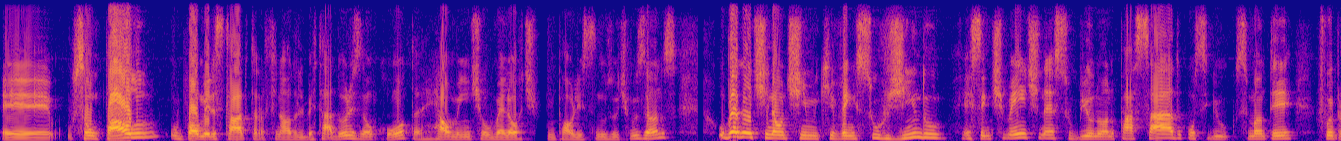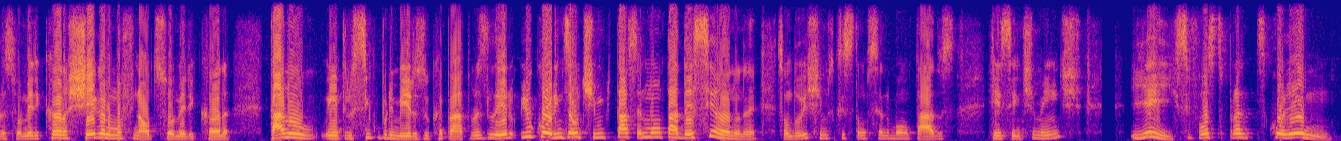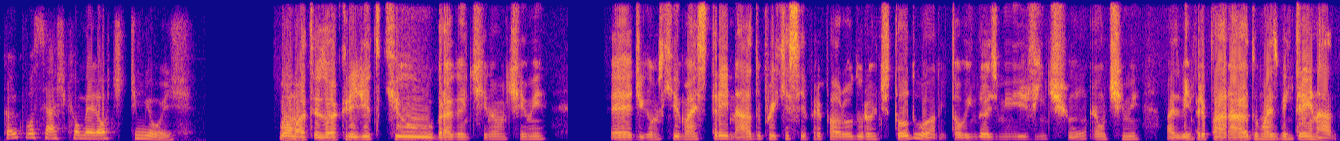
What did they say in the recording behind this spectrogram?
É, o São Paulo, o Palmeiras está tá na final da Libertadores, não conta, realmente é o melhor time paulista nos últimos anos. O Bragantino é um time que vem surgindo recentemente, né? Subiu no ano passado, conseguiu se manter, foi para a Sul-Americana, chega numa final de Sul-Americana, tá no, entre os cinco primeiros do Campeonato Brasileiro. E o Corinthians é um time que está sendo montado esse ano, né? São dois times que estão sendo montados recentemente. E aí, se fosse para escolher um, quem que você acha que é o melhor time hoje? Bom, Matheus, eu acredito que o Bragantino é um time é, digamos que mais treinado porque se preparou durante todo o ano. Então em 2021 é um time mais bem preparado, mais bem treinado.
